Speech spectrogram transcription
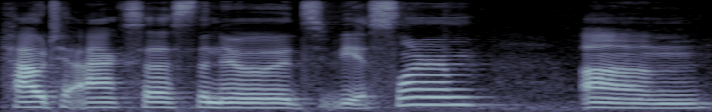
how to access the nodes via Slurm. Um,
